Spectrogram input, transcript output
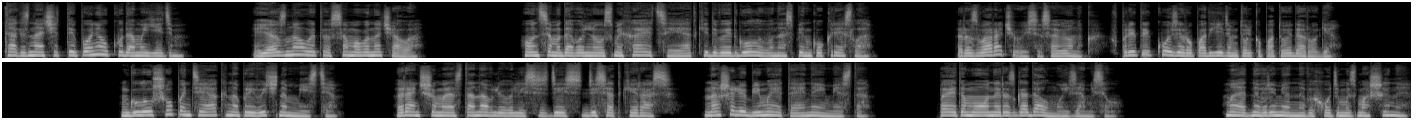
Так значит, ты понял, куда мы едем? Я знал это с самого начала. Он самодовольно усмехается и откидывает голову на спинку кресла. Разворачивайся, совёнок. Впритык к озеру подъедем только по той дороге. Глушу Пантиак на привычном месте. Раньше мы останавливались здесь десятки раз. Наше любимое тайное место. Поэтому он и разгадал мой замысел. Мы одновременно выходим из машины.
